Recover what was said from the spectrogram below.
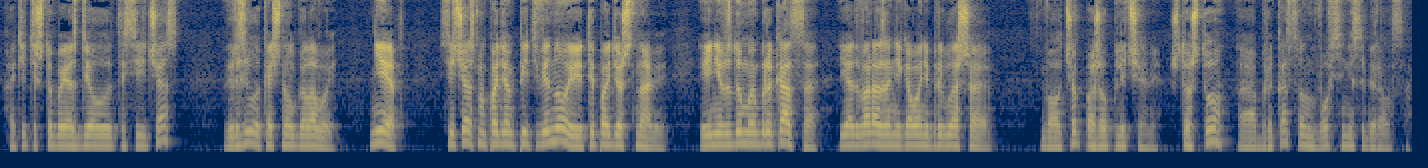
Хотите, чтобы я сделал это сейчас?» Верзила качнул головой. «Нет, сейчас мы пойдем пить вино, и ты пойдешь с нами. И не вздумай брыкаться, я два раза никого не приглашаю». Волчок пожал плечами. Что-что, а брыкаться он вовсе не собирался.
